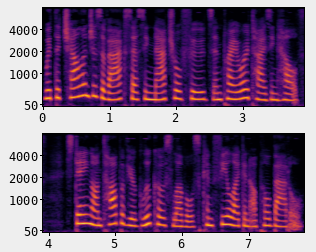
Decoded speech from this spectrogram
With the challenges of accessing natural foods and prioritizing health, staying on top of your glucose levels can feel like an uphill battle.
